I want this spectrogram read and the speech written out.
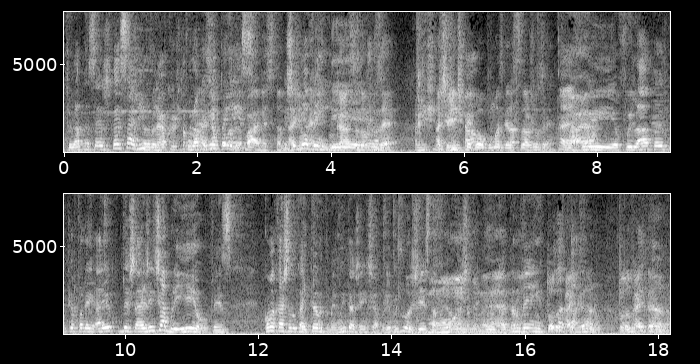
Fui lá nessa, acho que nessa época. Sim, né? na época eu já tava Fui lá peguei eu todas. várias também. Eu cheguei a vender. Graças ao José. A gente Acho que a gente pegou algumas graças ao José. É, Ah, é? Fui, eu fui lá pra- porque eu falei, aí eu deixei, aí a gente abriu, fez. Como a caixa do Caetano também, muita gente abriu, muito lojista abriu a caixa do Caetano. né? O Caetano vem em Todo toda a Caetano? carreira. Todo Caetano.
